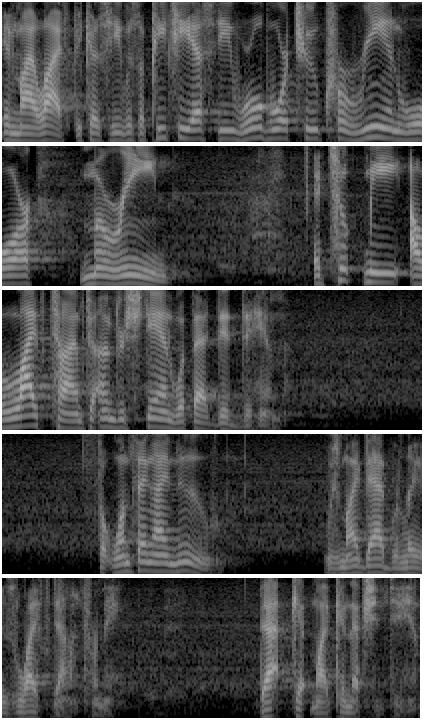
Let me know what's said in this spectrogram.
in my life because he was a PTSD, World War II, Korean War Marine. It took me a lifetime to understand what that did to him. But one thing I knew was my dad would lay his life down for me. That kept my connection to him.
